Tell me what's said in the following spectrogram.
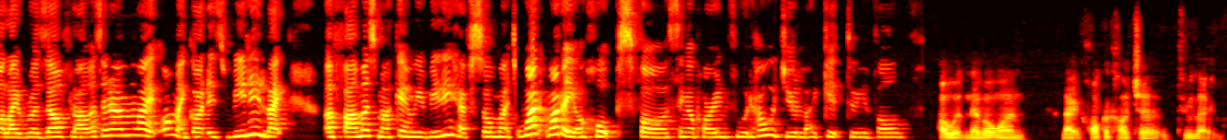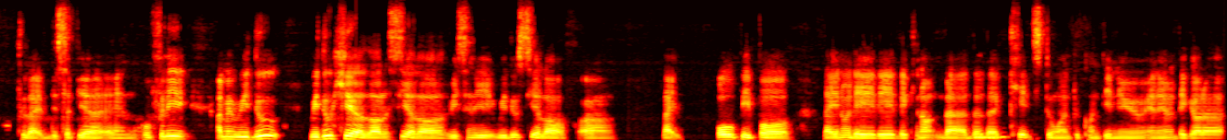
or like roselle flowers, and I'm like, oh my god, it's really like a farmer's market, and we really have so much. What What are your hopes for Singaporean food? How would you like it to evolve? I would never want like hawker culture to like to like disappear and hopefully I mean we do we do hear a lot see a lot of recently we do see a lot of uh like old people like you know they they, they cannot the, the, the Mhm. kids don't want to continue and you know they gotta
